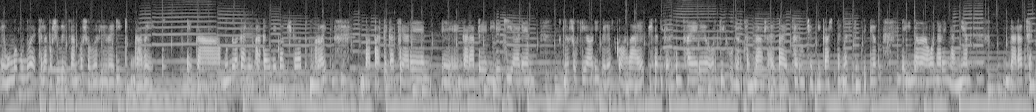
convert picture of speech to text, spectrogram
egungo mundua ez zela posible izango software librerik gabe eta mundu akademikoan pixka bat, nolabait, ba, partekatzearen, e, garapen irekiaren filosofia hori berezkoa da, ez? Pixkatik erkuntza ere hortik ulertzen da, oza, ez da ez zer utxet ikasten, ez? Prinsipioz egin da dagoenaren gainean garatzen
